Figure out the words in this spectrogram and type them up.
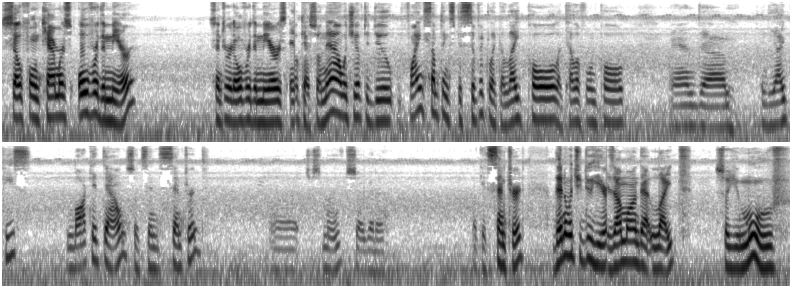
cell phone cameras over the mirror. Center it over the mirrors. Okay, so now what you have to do, find something specific like a light pole, a telephone pole, and um, the eyepiece, lock it down so it's in centered. Uh, just moved, so I gotta, okay, it's centered. Then what you do here is I'm on that light, so you move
